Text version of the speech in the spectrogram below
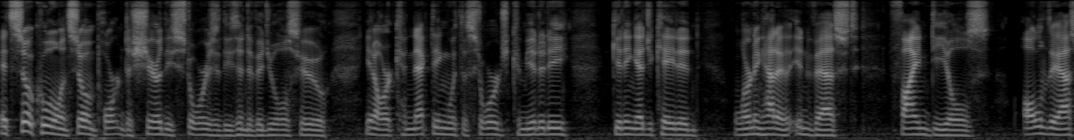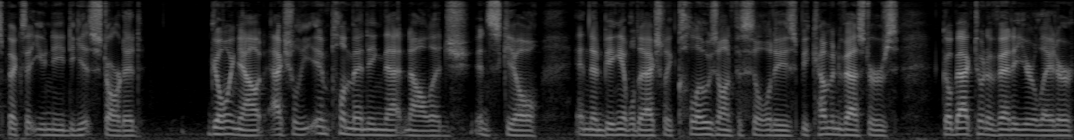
it's so cool and so important to share these stories of these individuals who, you know, are connecting with the storage community, getting educated, learning how to invest, find deals, all of the aspects that you need to get started, going out, actually implementing that knowledge and skill and then being able to actually close on facilities, become investors, go back to an event a year later.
